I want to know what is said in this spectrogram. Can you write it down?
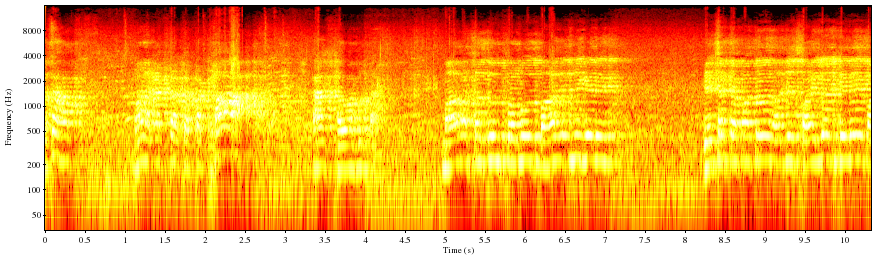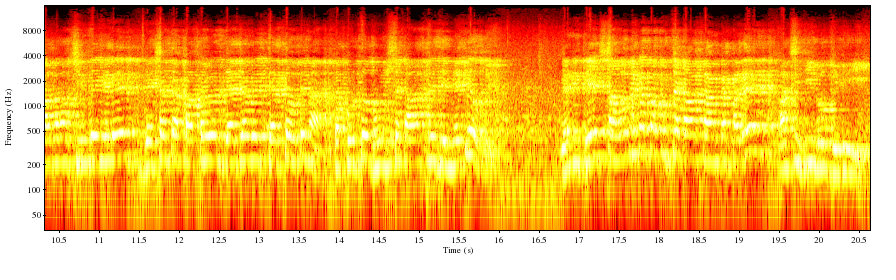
असा हा महाराष्ट्राचा पठ्ठा आज हवा होता. महाराष्ट्रातून प्रमोद महाजनजी गेले. देशाच्या पातळीवर राजेश पायलट गेले बाजाराव शिंदे गेले. देशाच्या पातळीवर ज्या ज्या वेळेस चर्चा होते ना त्या पुढचं भविष्य काळातले जे नेते होते यांनी देश चालवण्याकरता पुढच्या काळात काम करणारे अशी ही लोक गेली.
